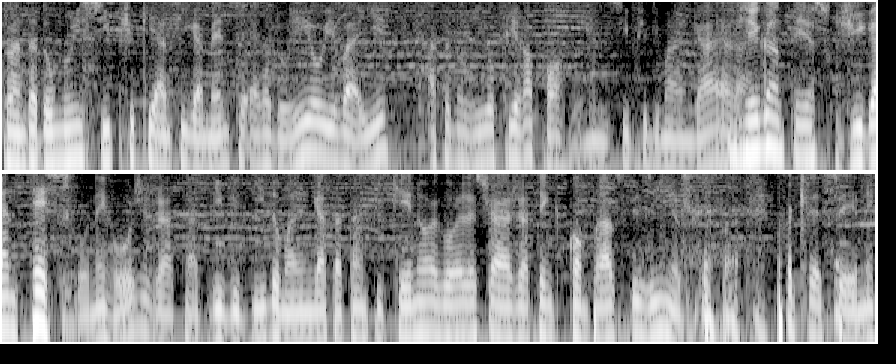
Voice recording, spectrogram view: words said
planta do município que antigamente era do Rio Ivaí até no Rio Pirapó, o município de Maringá era gigantesco. Gigantesco, né? Hoje já está dividido, Maringá está tão pequeno, agora já, já tem que comprar as vizinhas né? para crescer, né?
